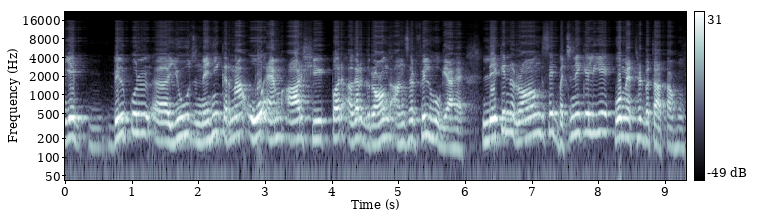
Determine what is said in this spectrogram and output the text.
ये बिल्कुल यूज़ नहीं करना। ओ एम आर शीट पर अगर रॉन्ग आंसर फिल हो गया है। लेकिन रॉन्ग से बचने के लिए वो मेथड बताता हूँ।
